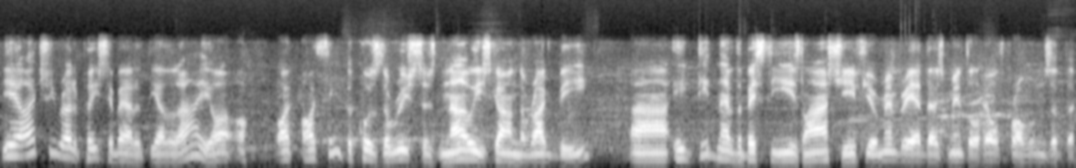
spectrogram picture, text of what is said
Yeah, I actually wrote a piece about it the other day. I, I, I think because the Roosters know he's going to rugby uh, he didn't have the best of years last year. If you remember, he had those mental health problems at the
